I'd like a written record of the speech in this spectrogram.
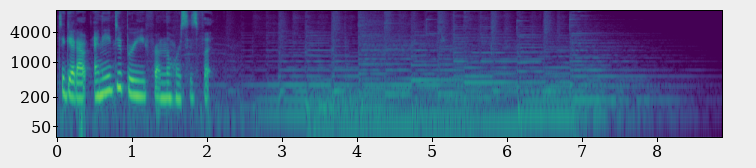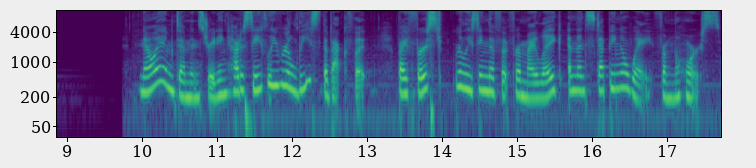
to get out any debris from the horse's foot. Now I am demonstrating how to safely release the back foot by first releasing the foot from my leg and then stepping away from the horse.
